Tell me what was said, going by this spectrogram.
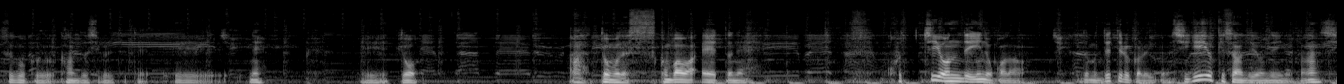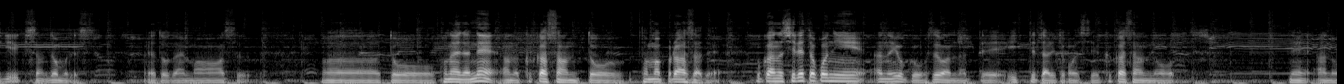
すごく感動してくれてて、えー、ね、えー、と、あ、どうもです。こんばんは。えー、っとね、こっち呼んでいいのかな？でも出てるからいいかな。しげゆきさんで呼んでいいのかな？しげゆきさんどうもです。ありがとうございます。あと、この間ね、あの、クカさんとタマプラザで、僕あの、知床に、あの、よくお世話になって行ってたりとかして、クカさんの、ね、あの、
